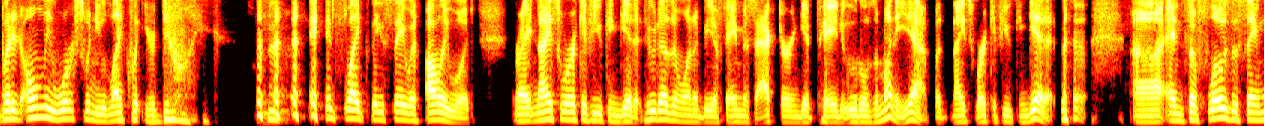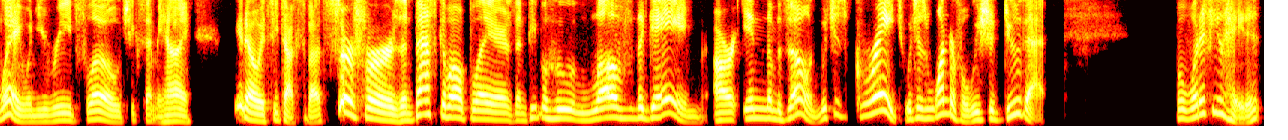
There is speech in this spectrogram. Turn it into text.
but it only works when you like what you're doing. it's like they say with Hollywood, right? Nice work if you can get it. Who doesn't want to be a famous actor and get paid oodles of money? Yeah, but nice work if you can get it. uh, and so flow is the same way. When you read flow, Csikszentmihalyi, you know, it's he talks about surfers and basketball players and people who love the game are in the zone, which is great, which is wonderful. We should do that. But what if you hate it?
